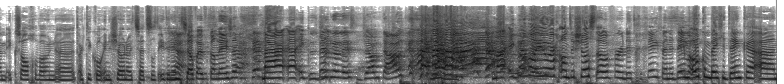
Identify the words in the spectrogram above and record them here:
Um, ik zal gewoon uh, het artikel in de show notes zetten, zodat iedereen Ja. het zelf even kan lezen. Maar, uh, ik De ben, journalist jumped out. maar ik ben wel heel erg enthousiast over dit gegeven. En het deed me ook een beetje denken aan,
